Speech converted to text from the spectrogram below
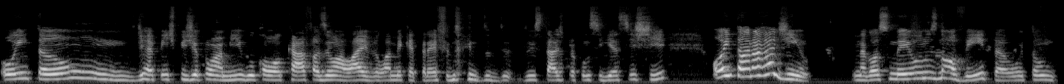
ou então, de repente, pedir para um amigo colocar, fazer uma live lá, mequetrefe do, do, do estádio para conseguir assistir, ou então narradinho. Um negócio meio anos 90, ou então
